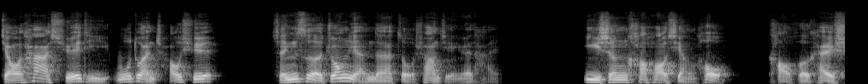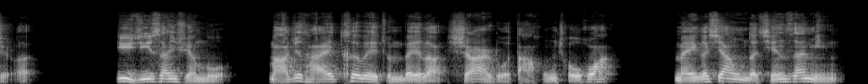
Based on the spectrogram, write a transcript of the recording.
脚踏雪底乌缎朝靴，神色庄严地走上检阅台。一声号号响后，考核开始了。玉吉三宣布，马志台特为准备了十二朵大红绸花，每个项目的前三名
